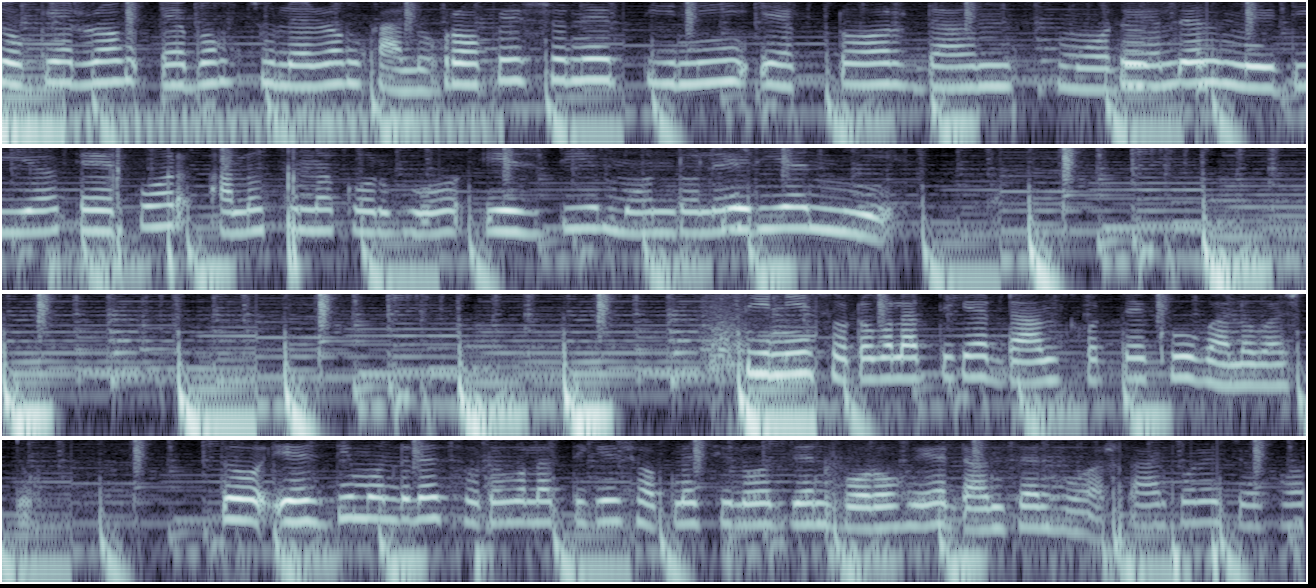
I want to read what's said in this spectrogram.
চোখের রং এবং চুলের রং কালো। প্রফেশনে তিনি actor dance model social media এরপর আলোচনা করব এসডি মন্ডলের এরিয়া নিয়ে। তিনি ছোটবেলার থেকে ডান্স করতে খুব ভালোবাসতো। তো এসডি মন্ডলের ছোটবেলার থেকে স্বপ্ন ছিল যে বড় হয়ে ডান্সার হওয়ার। তারপরে যখন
